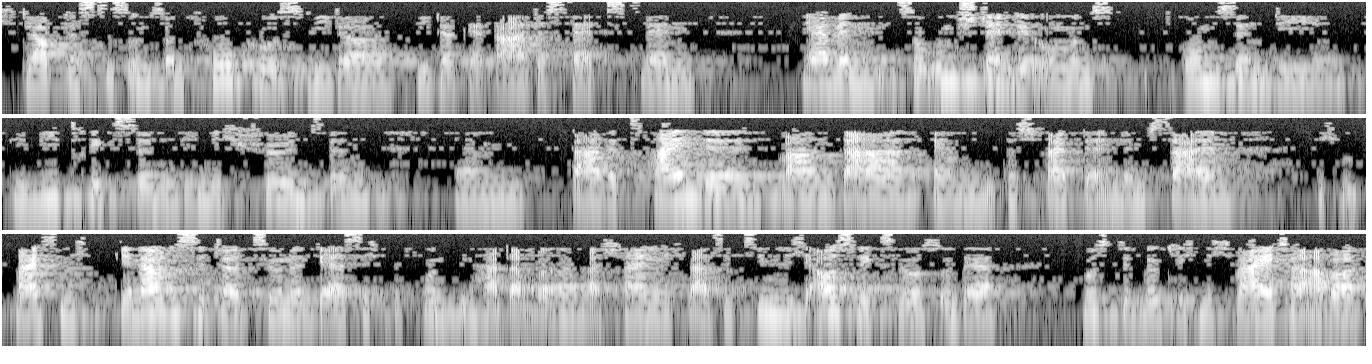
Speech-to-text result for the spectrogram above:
ich glaube, dass das unseren Fokus wieder, wieder gerade setzt, wenn, ja, wenn so Umstände um uns herum sind, die, die widrig sind, die nicht schön sind. Ähm, Davids Feinde waren da, ähm, das schreibt er in dem Psalm. Ich weiß nicht genau die Situation, in der er sich befunden hat, aber wahrscheinlich war sie ziemlich auswegslos und er wusste wirklich nicht weiter. Aber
